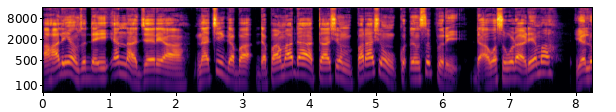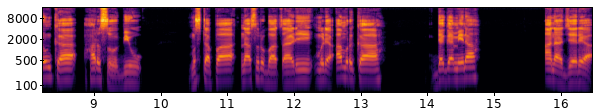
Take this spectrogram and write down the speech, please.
A halin yanzu dai 'yan Najeriya na ci gaba da fama da tashin farashin kuɗin sufuri da a wasu wurare ma ya lunka har sau biyu. Mustapha Nasiru Batsari, murya Amurka daga Mina a Najeriya.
